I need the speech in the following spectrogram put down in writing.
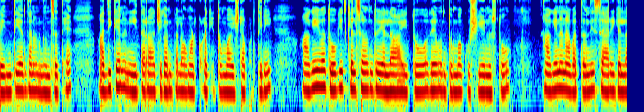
ಲೆಂತಿ ಅಂತ ನನಗನ್ಸುತ್ತೆ. ಅದಕ್ಕೆ ನಾನು ಈ ಥರ ಚಿಕನ್ ಪಲಾವ್ ಮಾಡ್ಕೊಳ್ಳೋಕ್ಕೆ ತುಂಬ ಇಷ್ಟಪಡ್ತೀನಿ. ಹಾಗೆ ಇವತ್ತು ಹೋಗಿದ್ದ ಕೆಲಸ ಅಂತೂ ಎಲ್ಲ ಆಯಿತು. ಅದೇ ಒಂದು ತುಂಬ ಖುಷಿ ಅನ್ನಿಸ್ತು. ಹಾಗೆ ನಾನು ಅವತ್ತು ತಂದಿದ್ದ ಸ್ಯಾರಿಗೆಲ್ಲ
